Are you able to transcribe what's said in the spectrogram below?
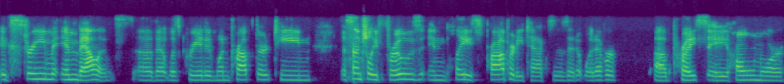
extreme imbalance uh, that was created when Prop 13 essentially froze in place property taxes at whatever uh, price a home or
